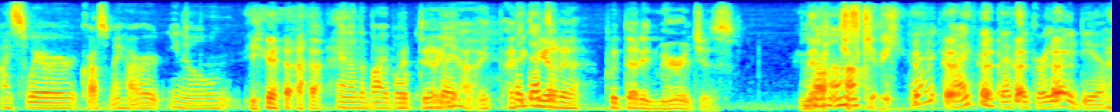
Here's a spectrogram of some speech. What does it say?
I swear across my heart, you know, yeah, and on the Bible. But, uh, but yeah, I, I think we ought to put that in marriages. No, I'm just kidding. that, I think that's a great idea.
